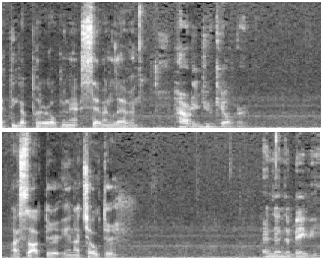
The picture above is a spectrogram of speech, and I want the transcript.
I think I put her open at seven eleven. How did you kill her? I socked her and I choked her. And then the baby.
